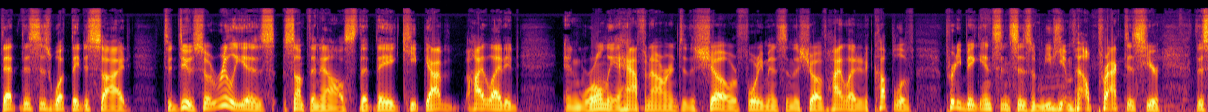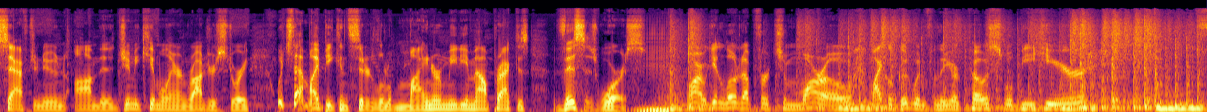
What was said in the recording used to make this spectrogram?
that this is what they decide to do. So it really is something else that they keep I've highlighted and we're only a half an hour into the show or 40 minutes in the show. I've highlighted a couple of pretty big instances of media malpractice here this afternoon on the Jimmy Kimmel Aaron Rodgers story, which that might be considered a little minor media malpractice. This is worse. All right, we're getting loaded up for tomorrow. Michael Goodwin from the New York Post will be here.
